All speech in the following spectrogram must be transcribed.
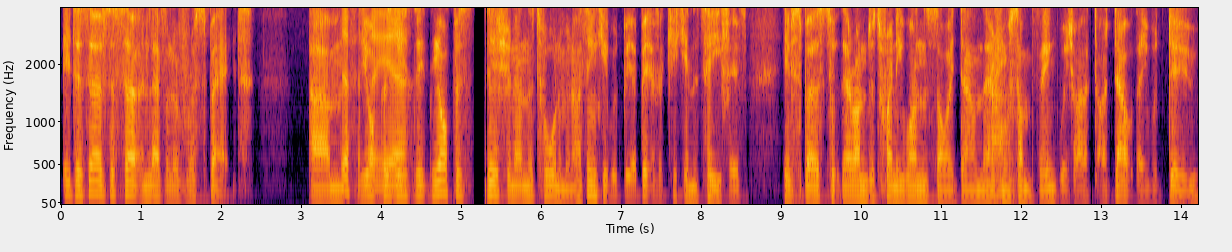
it deserves a certain level of respect. Um, the, opposi- yeah. the, the opposition and the tournament. I think it would be a bit of a kick in the teeth if if Spurs took their under 21 side down there or something, which I, I doubt they would do.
